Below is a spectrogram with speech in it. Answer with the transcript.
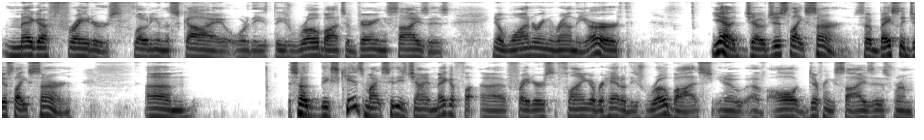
mega freighters floating in the sky, or these these robots of varying sizes, you know, wandering around the Earth. Yeah, Joe, just like CERN. So basically, just like CERN. Um, so these kids might see these giant mega uh, freighters flying overhead, or these robots, you know, of all different sizes, from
